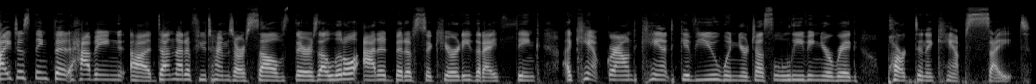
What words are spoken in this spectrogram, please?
I just think that having uh, done that a few times ourselves, there's a little added bit of security that I think a campground can't give you when you're just leaving your rig parked in a campsite.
